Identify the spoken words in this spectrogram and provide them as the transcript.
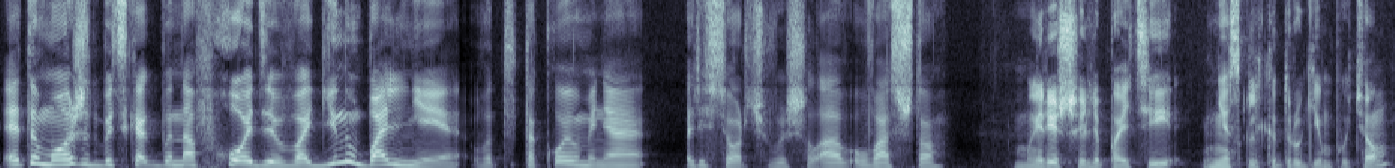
это может быть как бы на входе в вагину больнее. Вот такой у меня research вышел. А у вас что? Мы решили пойти несколько другим путем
